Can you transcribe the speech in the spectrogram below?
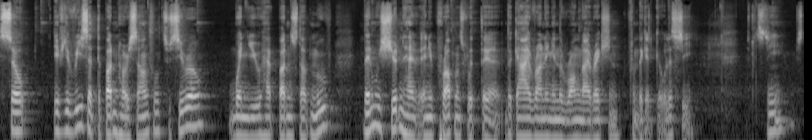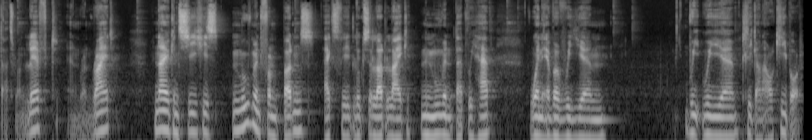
So if you reset the button horizontal to zero when you have button stop move, then we shouldn't have any problems with the, the guy running in the wrong direction from the get-go. Let's see. Let's see, start to run left and run right. Now you can see his movement from buttons actually looks a lot like the movement that we have whenever we um, we, we uh, click on our keyboard.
